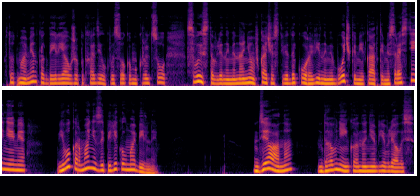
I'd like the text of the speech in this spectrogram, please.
В тот момент, когда Илья уже подходил к высокому крыльцу с выставленными на нем в качестве декора винными бочками и катками с растениями, в его кармане запеликал мобильный. «Диана!» Давненько она не объявлялась.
